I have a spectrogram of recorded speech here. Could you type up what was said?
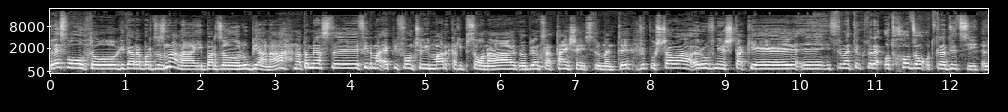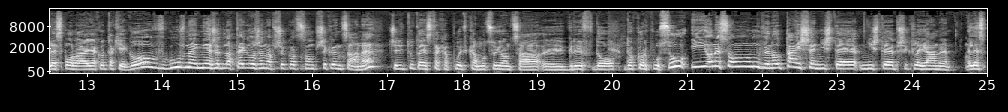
Les Paul to gitara bardzo znana i bardzo lubiana, natomiast y, firma Epiphone, czyli marka Gibsona, robiąca tańsze instrumenty, wypuszczała również takie y, instrumenty, które odchodzą od tradycji Les Paula jako takiego, w głównej mierze dlatego, że na przykład są przykręcane, czyli tutaj jest taka płytka mocująca y, gryf do, do korpusu i one są, mówię, no tańsze niż te, niż te przyklejane Les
